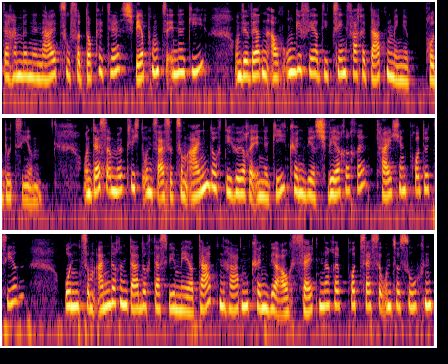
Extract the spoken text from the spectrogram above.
da haben wir eine nahezu verdoppelte Schwerpunktsenergie und wir werden auch ungefähr die zehnfache Datenmenge produzieren. Und das ermöglicht uns also zum einen durch die höhere Energie können wir schwerere Teilchen produzieren und zum anderen, dadurch, dass wir mehr Daten haben, können wir auch seltenere Prozesse untersuchen,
